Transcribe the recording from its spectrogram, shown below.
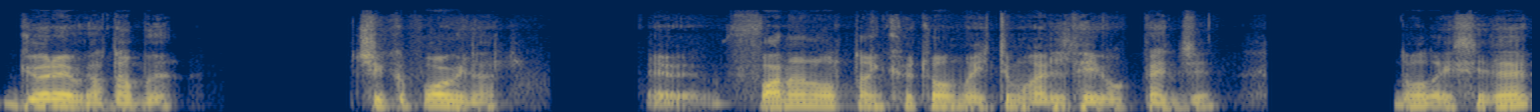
görev adamı çıkıp oynar. E, Van Aanholt'tan kötü olma ihtimali de yok bence. Dolayısıyla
